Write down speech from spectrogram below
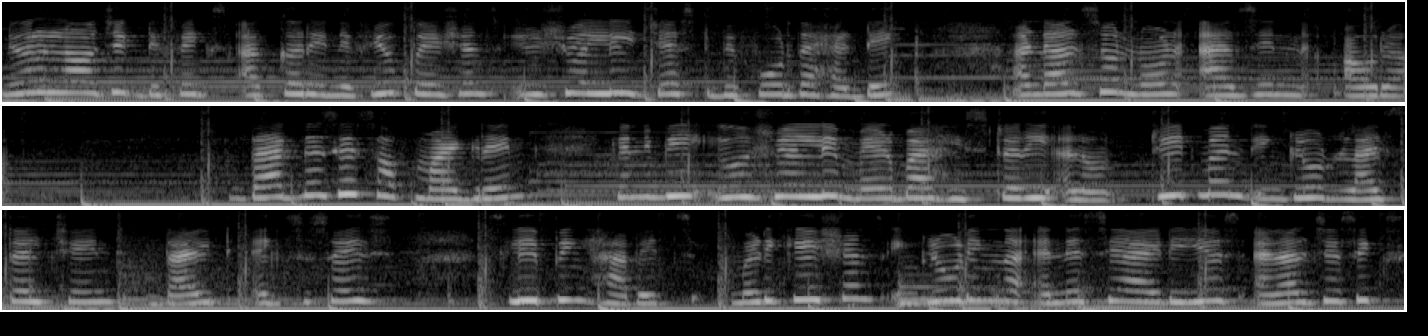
neurologic defects occur in a few patients usually just before the headache and also known as in aura. Diagnosis of migraine can be usually made by history alone. Treatment include lifestyle change diet exercise sleeping habits. Medications including the NSAIDs analgesics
